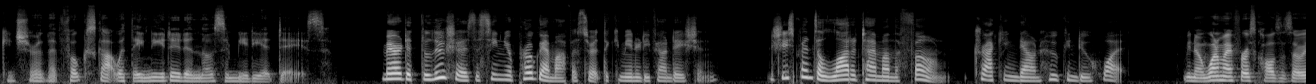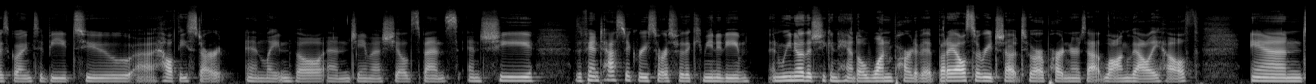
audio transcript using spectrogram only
making sure that folks got what they needed in those immediate days. Meredith DeLucia is the senior program officer at the Community Foundation. She spends a lot of time on the phone, tracking down who can do what you know, one of my first calls is always going to be to uh, Healthy Start in Laytonville and Jama Shield Spence. And she is a fantastic resource for the community. And we know that she can handle one part of it. But I also reached out to our partners at Long Valley Health. And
